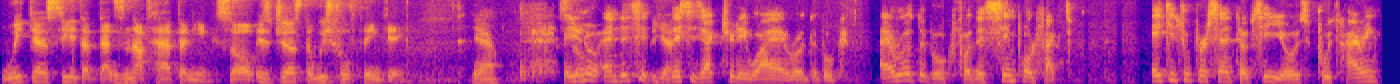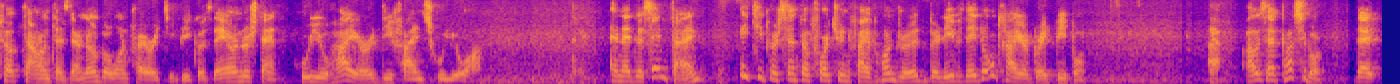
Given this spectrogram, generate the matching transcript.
we can see that that's mm-hmm. not happening. So it's just a wishful thinking. Yeah. So, you know and this is yeah. this is actually why i wrote the book. I wrote the book for the simple fact 82% of CEOs put hiring top talent as their number one priority because they understand who you hire defines who you are. And at the same time, 80% of Fortune 500 believe they don't hire great people. How is that possible? That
